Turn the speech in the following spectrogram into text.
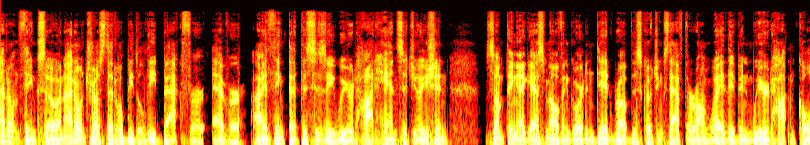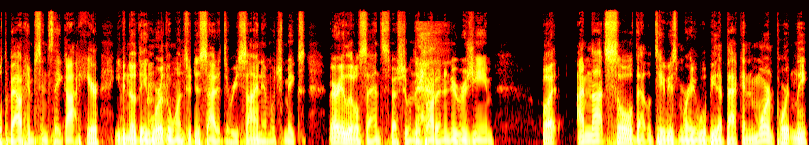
I don't think so. And I don't trust that he'll be the lead back forever. I think that this is a weird hot hand situation. Something I guess Melvin Gordon did rub this coaching staff the wrong way. They've been weird, hot, and cold about him since they got here, even though they mm-hmm. were the mm-hmm. ones who decided to resign him, which makes very little sense, especially when they brought in a new regime. But I'm not sold that Latavius Murray will be that back. And more importantly,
